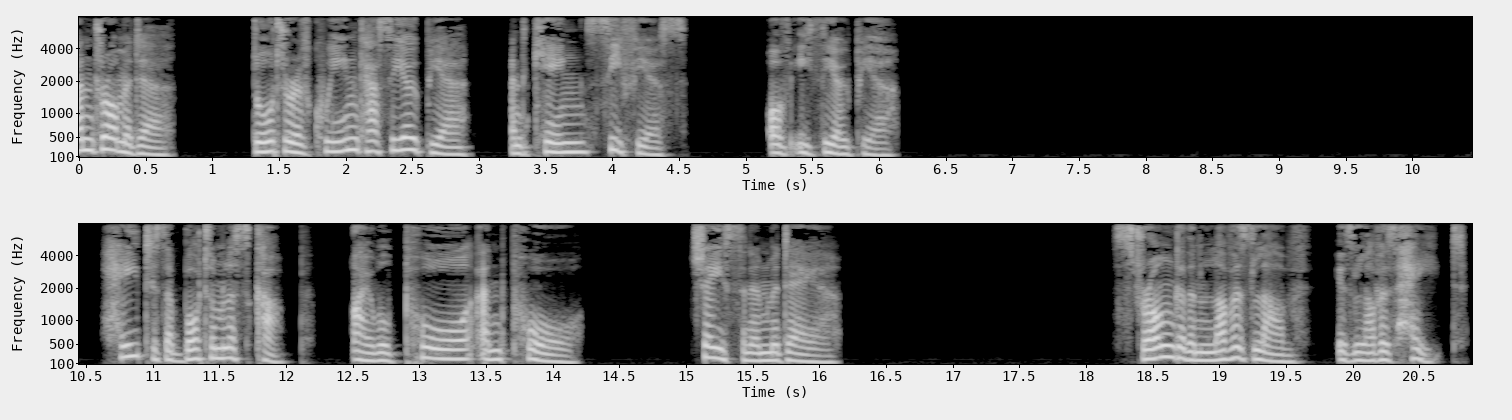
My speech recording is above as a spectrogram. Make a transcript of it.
Andromeda, daughter of Queen Cassiopeia and King Cepheus of Ethiopia. Hate is a bottomless cup. I will pour and pour. Jason and Medea. Stronger than lover's love is lover's hate.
